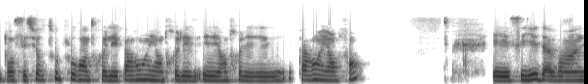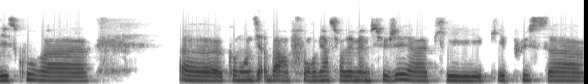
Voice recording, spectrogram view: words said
Bon, c'est surtout pour entre les parents et entre les et entre les parents et enfants, et essayer d'avoir un discours. Euh, comment dire, bah, on revient sur le même sujet euh, qui, qui, est plus euh,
